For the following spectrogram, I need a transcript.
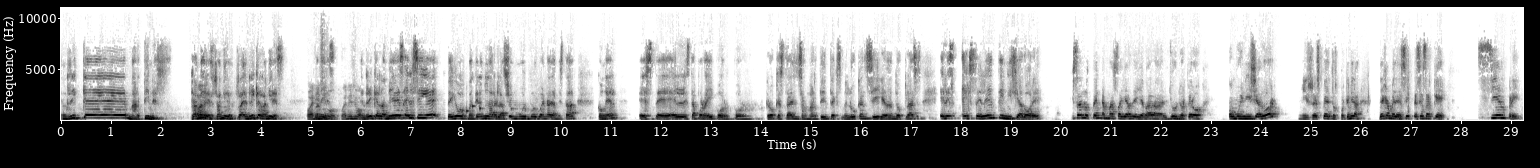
Enrique Martínez. Ramírez, Ramírez, Enrique Ramírez. Buenísimo, buenísimo. Enrique Ramírez, él sigue, te digo, manteniendo una relación muy, muy buena de amistad con él. Este, él está por ahí, por, por, creo que está en San Martín, Texmelucan, sigue dando clases. Él es excelente iniciador, ¿eh? Quizás no tenga más allá de llevar al junior, pero como iniciador, mis respetos, porque mira, déjame decirte, César, que siempre,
